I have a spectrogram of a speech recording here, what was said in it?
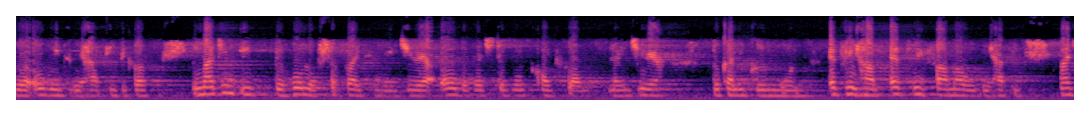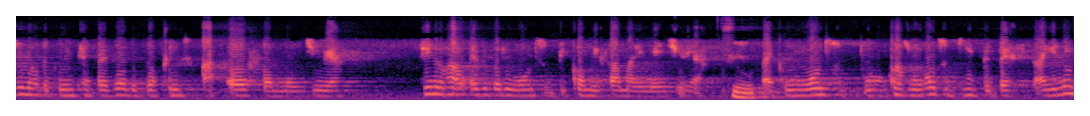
We're all going to be happy because imagine if the whole of ShopRite in Nigeria, all the vegetables come from Nigeria, locally grown ones. Every ham, every farmer will be happy. Imagine all the green peppers, all the broccoli are all from Nigeria. Do you know how everybody wants to become a farmer in Nigeria? True. Like we want to, because we want to give the best. And you know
